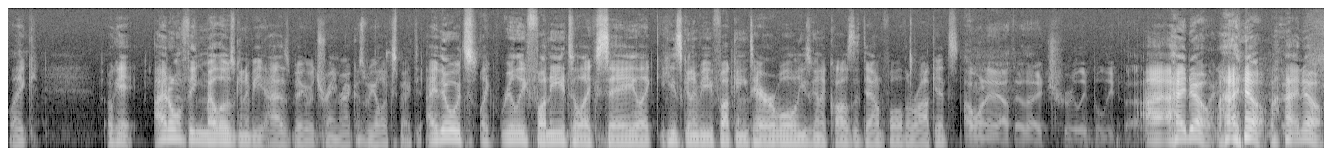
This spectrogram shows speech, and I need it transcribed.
Like, okay, I don't think Melo's gonna be as big of a train wreck as we all expected. I know it's like really funny to like say like he's gonna be fucking terrible. He's gonna cause the downfall of the Rockets. I want it out there that I truly believe that. I, I know, I know, I know.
